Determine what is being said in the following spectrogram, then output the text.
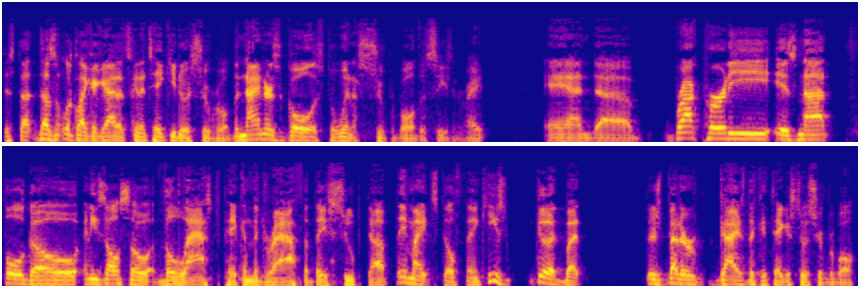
just doesn't look like a guy that's going to take you to a Super Bowl. The Niners' goal is to win a Super Bowl this season, right? And uh, Brock Purdy is not full go, and he's also the last pick in the draft that they souped up. They might still think he's good, but there's better guys that could take us to a Super Bowl.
